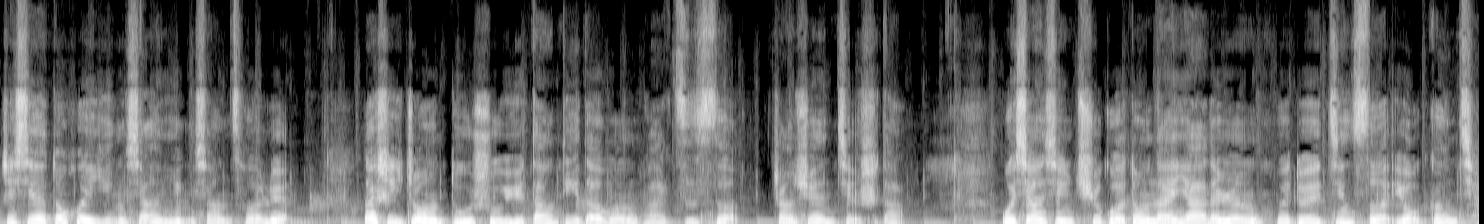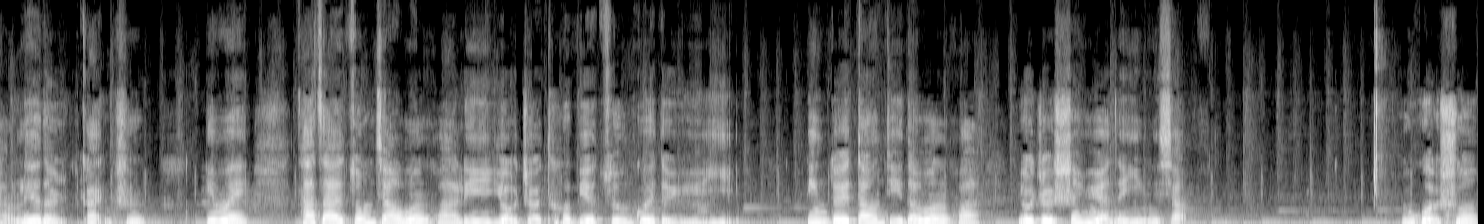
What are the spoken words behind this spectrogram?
这些都会影响影像策略。那是一种独属于当地的文化姿色。张璇解释道：“我相信去过东南亚的人会对金色有更强烈的感知，因为它在宗教文化里有着特别尊贵的寓意，并对当地的文化有着深远的影响。”如果说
